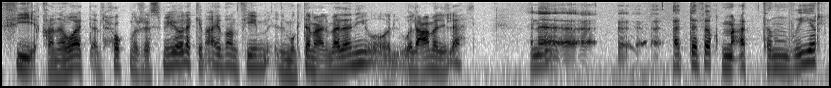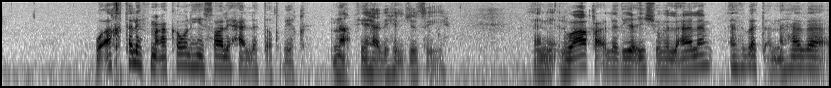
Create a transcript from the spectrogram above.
في قنوات الحكم الرسمية ولكن أيضا في المجتمع المدني والعمل الأهلي أنا أتفق مع التنظير وأختلف مع كونه صالحا للتطبيق نعم في هذه الجزئية. يعني الواقع الذي يعيشه العالم أثبت أن هذا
